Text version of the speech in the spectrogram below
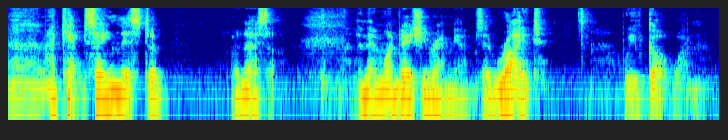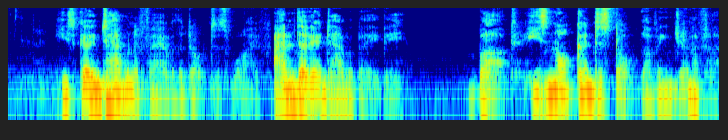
uh, I kept saying this to Vanessa. And then one day she rang me up and said, Right, we've got one. He's going to have an affair with the doctor's wife, and they're going to have a baby, but he's not going to stop loving Jennifer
